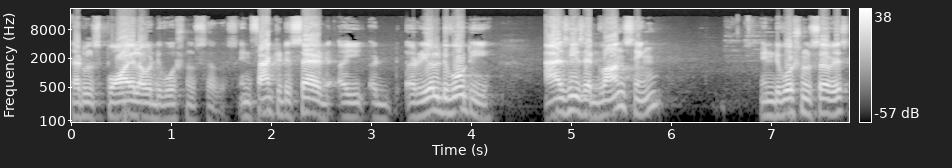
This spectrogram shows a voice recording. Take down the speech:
that will spoil our devotional service. In fact, it is said a, a, a real devotee as he is advancing in devotional service,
